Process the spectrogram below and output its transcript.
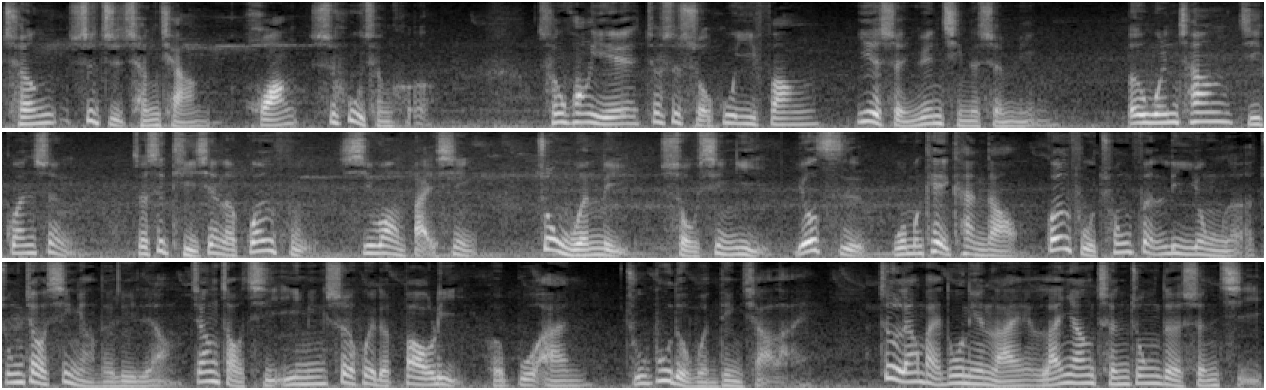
城是指城墙，隍是护城河，城隍爷就是守护一方。夜审冤情的神明，而文昌及关圣，则是体现了官府希望百姓重文理、守信义。由此，我们可以看到，官府充分利用了宗教信仰的力量，将早期移民社会的暴力和不安逐步的稳定下来。这两百多年来，南阳城中的神奇，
